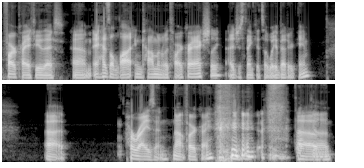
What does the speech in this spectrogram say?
Far Cry through this. Um, it has a lot in common with Far Cry. Actually, I just think it's a way better game. Uh, Horizon, not Far Cry. um,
